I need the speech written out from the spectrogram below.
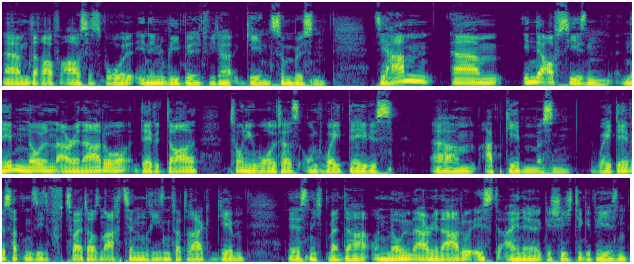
ähm, darauf aus ist, wohl in den Rebuild wieder gehen zu müssen. Sie haben ähm, in der Offseason neben Nolan Arenado, David Dahl, Tony Walters und Wade Davis ähm, abgeben müssen. Wade Davis hatten sie 2018 einen Riesenvertrag gegeben, der ist nicht mehr da und Nolan Arenado ist eine Geschichte gewesen.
